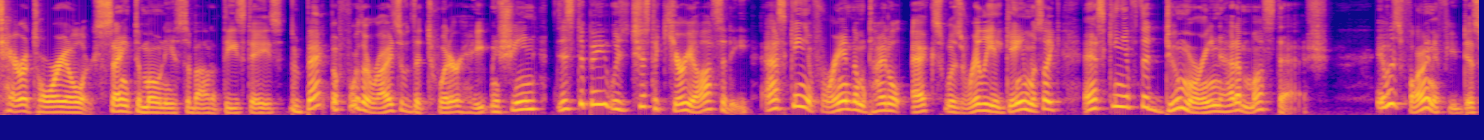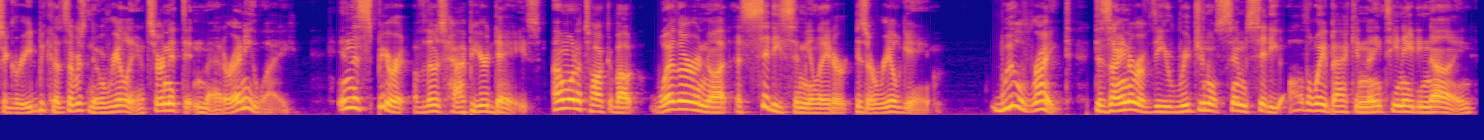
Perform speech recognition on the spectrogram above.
territorial or sanctimonious about it these days. But back before the rise of the Twitter hate machine, this debate was just a curiosity. Asking if random title X was really a game was like asking if the Doomarine had a mustache. It was fine if you disagreed because there was no real answer and it didn't matter anyway. In the spirit of those happier days, I want to talk about whether or not a city simulator is a real game. Will Wright, designer of the original SimCity all the way back in 1989,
